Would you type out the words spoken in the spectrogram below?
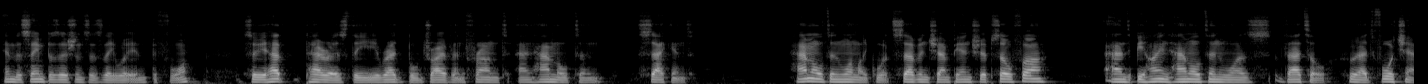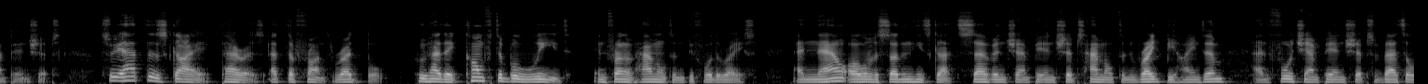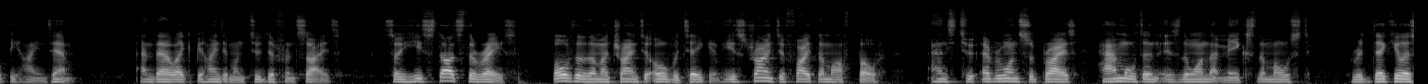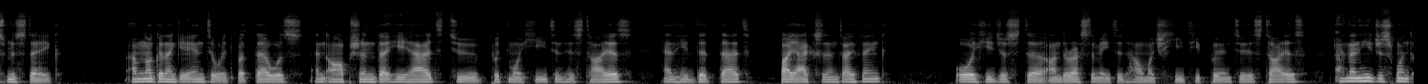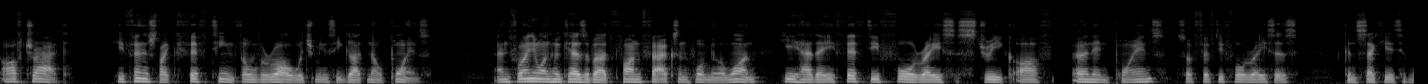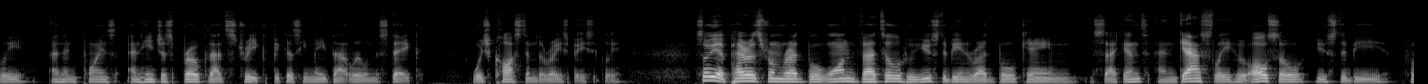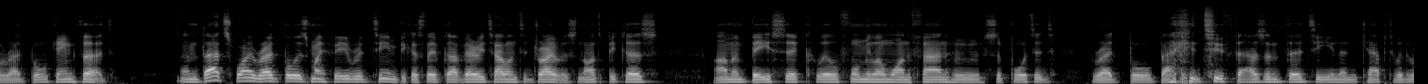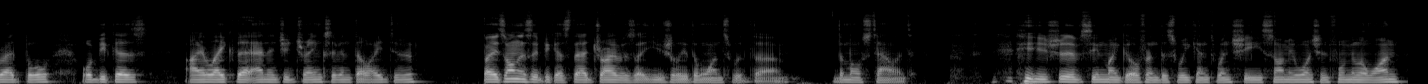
in the same positions as they were in before. So you had Perez, the Red Bull driver, in front, and Hamilton second. Hamilton won like what seven championships so far, and behind Hamilton was Vettel, who had four championships. So you had this guy, Perez, at the front, Red Bull, who had a comfortable lead in front of Hamilton before the race. And now all of a sudden he's got seven championships Hamilton right behind him and four championships Vettel behind him. And they're like behind him on two different sides. So he starts the race. Both of them are trying to overtake him. He's trying to fight them off both. And to everyone's surprise, Hamilton is the one that makes the most ridiculous mistake I'm not gonna get into it, but that was an option that he had to put more heat in his tires, and he did that by accident, I think, or he just uh, underestimated how much heat he put into his tires, and then he just went off track. He finished like 15th overall, which means he got no points. And for anyone who cares about fun facts in Formula One, he had a 54 race streak of earning points, so 54 races consecutively earning points, and he just broke that streak because he made that little mistake, which cost him the race basically. So yeah, Perez from Red Bull won. Vettel, who used to be in Red Bull, came second, and Gasly, who also used to be for Red Bull, came third. And that's why Red Bull is my favorite team because they've got very talented drivers, not because I'm a basic little Formula One fan who supported Red Bull back in 2013 and kept with Red Bull, or because I like their energy drinks, even though I do. But it's honestly because their drivers are usually the ones with um, the most talent. you should have seen my girlfriend this weekend when she saw me watching Formula One.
